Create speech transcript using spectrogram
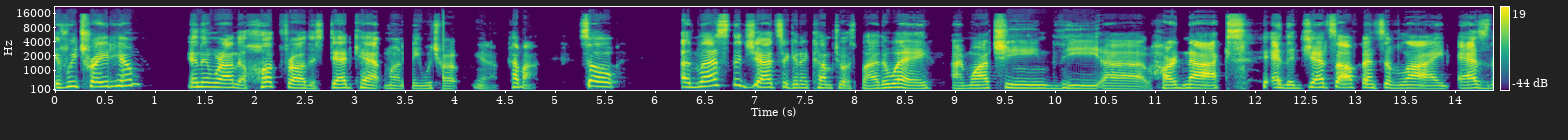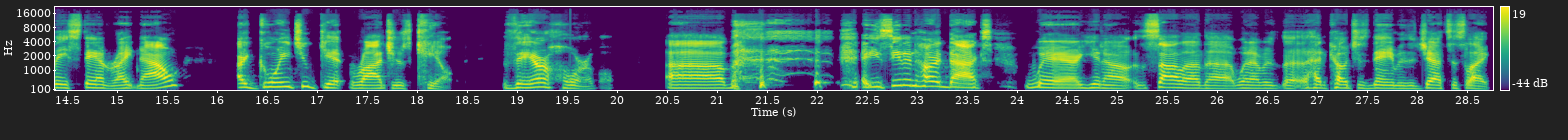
if we trade him, and then we're on the hook for all this dead cap money, which are, you know, come on. So unless the Jets are going to come to us, by the way, I'm watching the uh, Hard Knocks and the Jets offensive line as they stand right now are going to get Rodgers killed. They are horrible. Um, and you see it in Hard Knocks where, you know, Saleh, the whatever the head coach's name of the Jets, is like,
